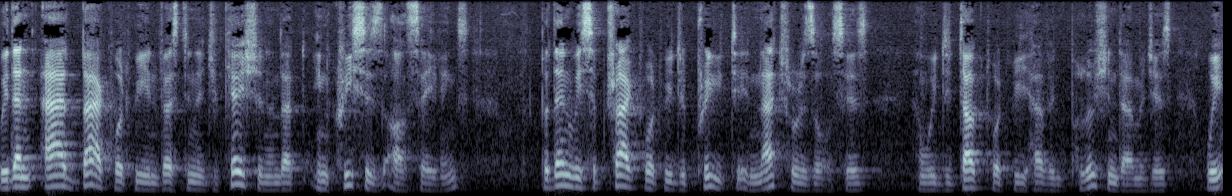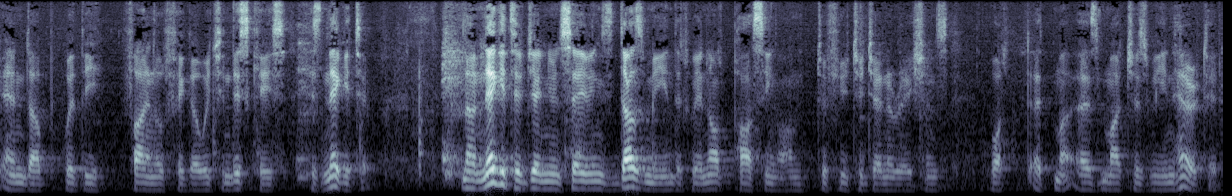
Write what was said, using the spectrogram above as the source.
We then add back what we invest in education, and that increases our savings. But then we subtract what we deplete in natural resources, and we deduct what we have in pollution damages. We end up with the final figure, which in this case is negative. Now, negative genuine savings does mean that we're not passing on to future generations what, as much as we inherited.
